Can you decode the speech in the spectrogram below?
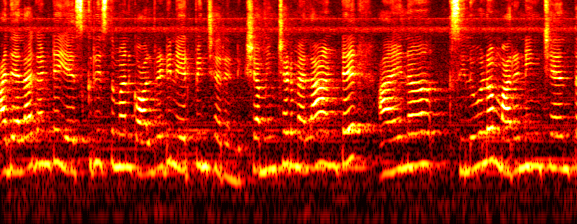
అది ఎలాగంటే యేసుక్రీస్తు మనకు ఆల్రెడీ నేర్పించారండి. క్షమించడం ఎలా అంటే ఆయన సిలువలో మరణించేంత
